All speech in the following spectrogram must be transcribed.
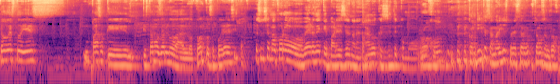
todo esto es un paso que, estamos dando a lo tonto, se podría decir. Es un semáforo verde que parece anaranjado, que se siente como rojo. Con tintes amarillos, pero estamos en rojo.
